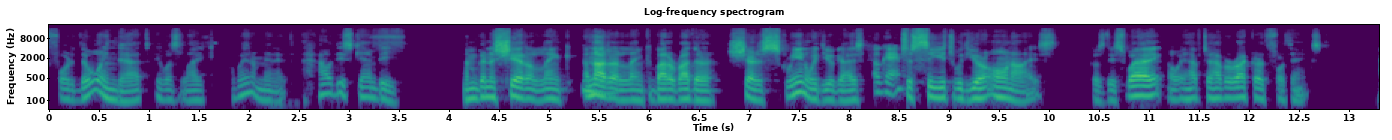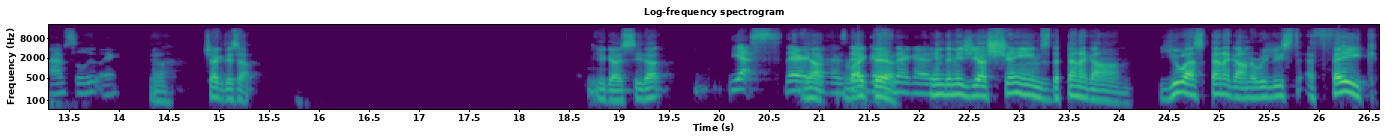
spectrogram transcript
for doing that it was like wait a minute how this can be i'm gonna share a link not a link but I rather share a screen with you guys Okay, to see it with your own eyes because this way we have to have a record for things absolutely. yeah check this out you guys see that Yes, there Yeah, it goes. There right it goes. there. There it goes. Indonesia shames the Pentagon. US Pentagon released a fake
